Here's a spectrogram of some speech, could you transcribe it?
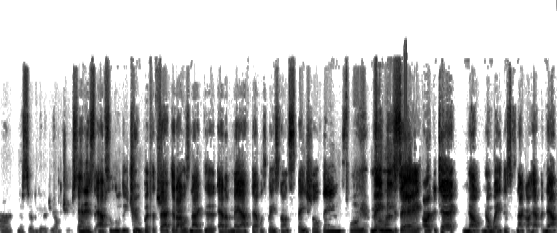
aren't necessarily good at geometry so. and it's absolutely true but the fact that i was not good at a math that was based on spatial things well yeah. made so me say architect no no way this is not going to happen. Now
